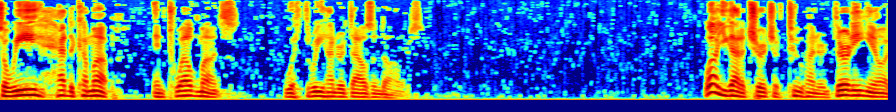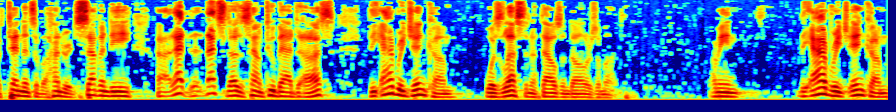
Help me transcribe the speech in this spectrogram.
so we had to come up in 12 months with $300,000. Well, you got a church of 230, you know, attendance of 170. Uh, that that doesn't sound too bad to us. The average income was less than $1,000 a month. I mean, the average income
